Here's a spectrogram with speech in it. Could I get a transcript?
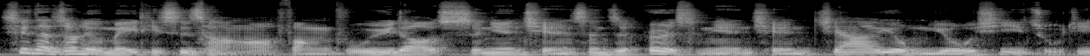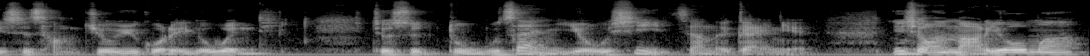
现在串流媒体市场啊，仿佛遇到十年前甚至二十年前家用游戏主机市场就遇过的一个问题，就是独占游戏这样的概念。你喜欢马里奥吗？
